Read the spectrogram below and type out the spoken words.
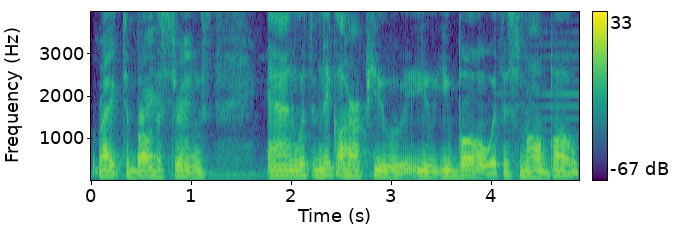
right, to bow right. the strings, and with the nyckelharp, you you you bow with a small bow,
